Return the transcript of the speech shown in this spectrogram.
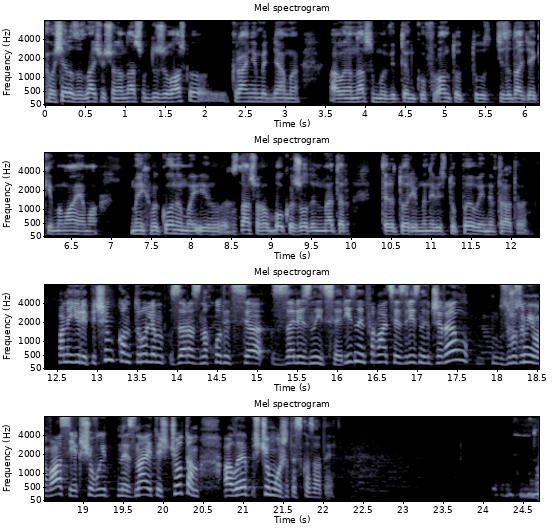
Але ще раз зазначу, що на нашому дуже важко крайніми днями, але на нашому відтинку фронту ту, ті задачі, які ми маємо, ми їх виконуємо, і з нашого боку жоден метр території ми не відступили і не втратили. Пане Юрію, під чим контролем зараз знаходиться залізниця? Різна інформація з різних джерел. Зрозуміємо вас, якщо ви не знаєте, що там, але що можете сказати? Е,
